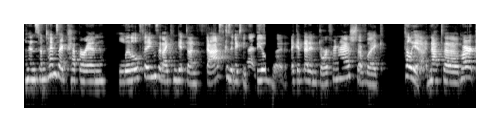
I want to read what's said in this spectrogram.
and then sometimes i pepper in little things that i can get done fast because it makes me yes. feel good. I get that endorphin rush of like hell yeah i knocked that out of the park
